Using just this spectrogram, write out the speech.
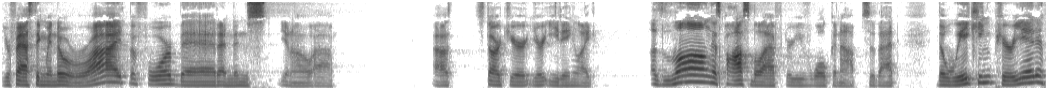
your fasting window right before bed and then, you know, uh, uh, start your, your eating like as long as possible after you've woken up so that the waking period,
